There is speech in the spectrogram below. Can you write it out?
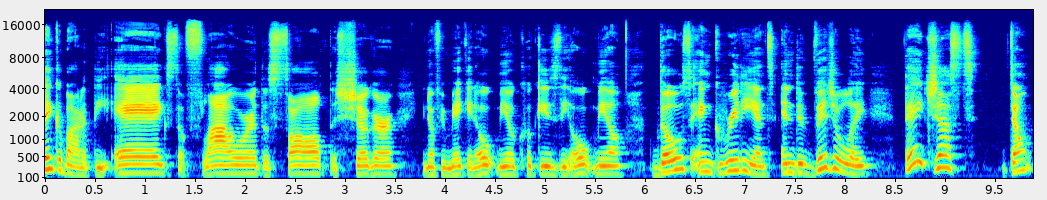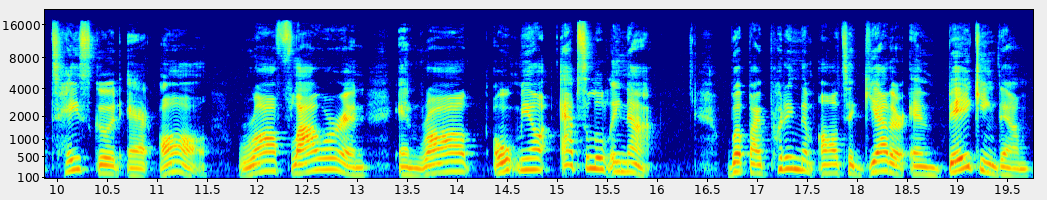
Think about it the eggs, the flour, the salt, the sugar. You know, if you're making oatmeal cookies, the oatmeal, those ingredients individually, they just don't taste good at all. Raw flour and, and raw oatmeal, absolutely not. But by putting them all together and baking them,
